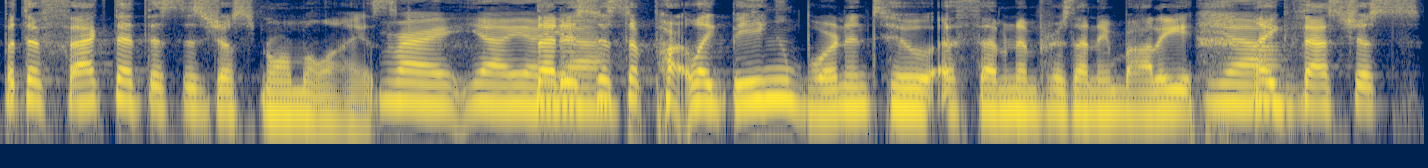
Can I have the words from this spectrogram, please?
but the fact that this is just normalized. Right. Yeah. Yeah. That is yeah. just a part, like being born into a feminine presenting body. Yeah. Like that's just,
